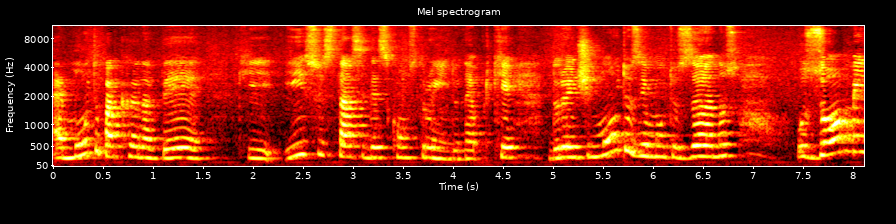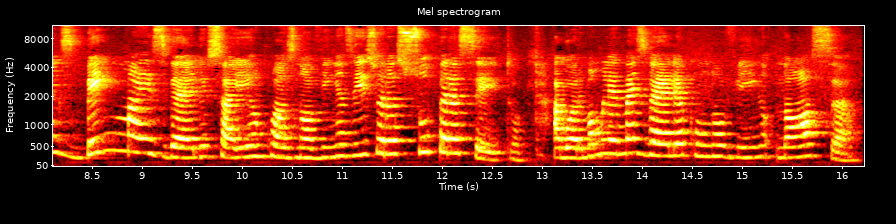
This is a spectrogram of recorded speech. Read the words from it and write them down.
É muito bacana ver que isso está se desconstruindo, né? Porque durante muitos e muitos anos os homens bem mais velhos saíam com as novinhas e isso era super aceito. Agora, uma mulher mais velha com um novinho, nossa,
